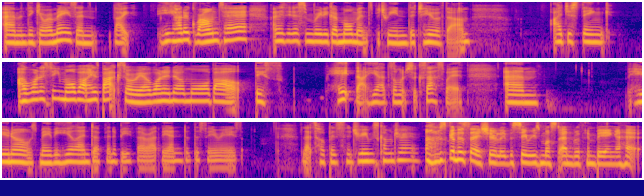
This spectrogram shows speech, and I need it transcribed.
um, and think you're amazing. Like, he kind of grounds her, and I think there's some really good moments between the two of them. I just think I want to see more about his backstory. I want to know more about this hit that he had so much success with. Um, who knows? Maybe he'll end up in Ibiza at the end of the series. Let's hope his dreams come true. I was going to say, surely the series must end with him being a hit.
